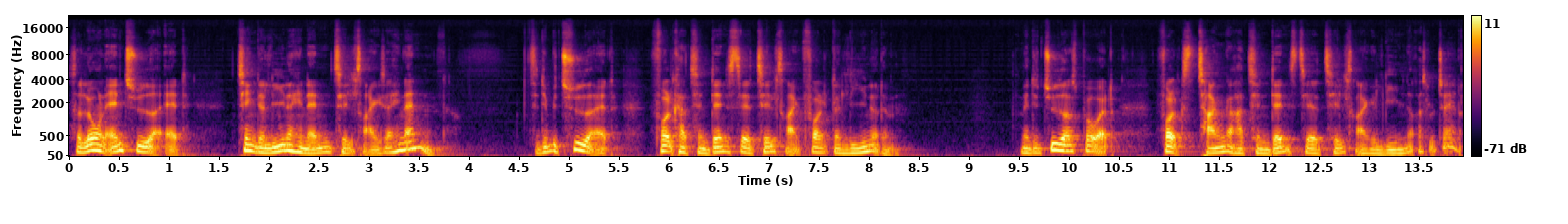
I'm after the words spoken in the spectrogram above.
Så loven antyder, at ting, der ligner hinanden, tiltrækkes af hinanden. Så det betyder, at folk har tendens til at tiltrække folk, der ligner dem. Men det tyder også på, at folks tanker har tendens til at tiltrække lignende resultater.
